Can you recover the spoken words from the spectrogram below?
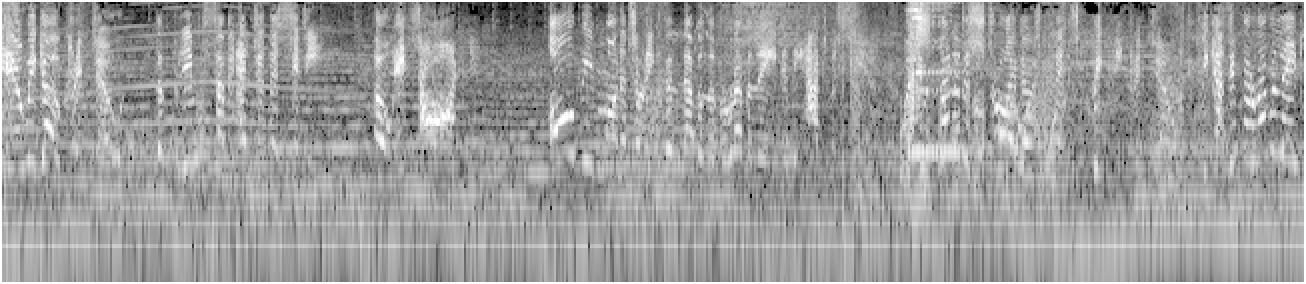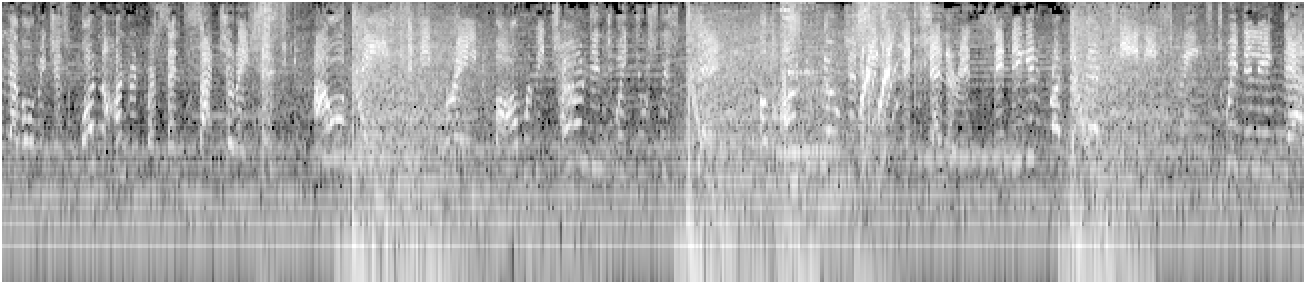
Here we go, Crypto! The blimps have entered the city! Oh, it's on! I'll be monitoring the level of Revelade in the atmosphere. But you better destroy those blimps quickly, Crypto. Because if the Revelade level reaches 100% saturation, our Bay City brain farm will be turned into a useless den of unmotivated degenerates sitting in front of their TV screens twiddling their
